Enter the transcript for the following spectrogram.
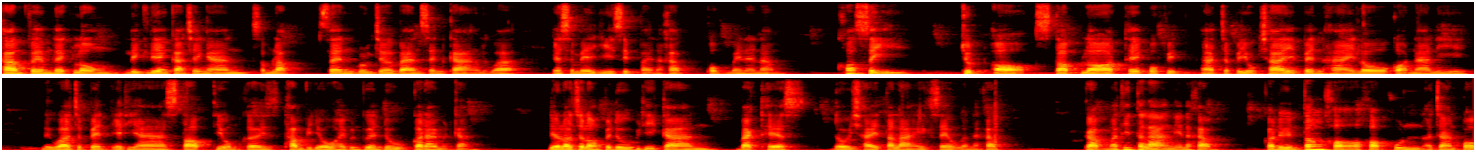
Time Frame เล็กลง หลีกเลี่ยงการใช้งานสำหรับเส้น Bollinger Band เส้นกลางหรือว่า SMA 20 ไปนะครับ ผมไม่แนะนำ ข้อ 4 จุดออก Stop Loss Take Profit อาจจะประยุกต์ใช้เป็น High Low ก่อนหน้านี้ หรือว่าจะเป็น ATR Stop ที่ผมเคยทำวิดีโอให้เพื่อนๆดูก็ได้เหมือนกัน เดี๋ยวเราจะลองไปดูวิธีการ Back Test โดยใช้ตาราง Excel กันนะครับ กลับมาที่ตารางนี้นะครับ ก่อนอื่นต้องขอขอบคุณอาจารย์โป้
